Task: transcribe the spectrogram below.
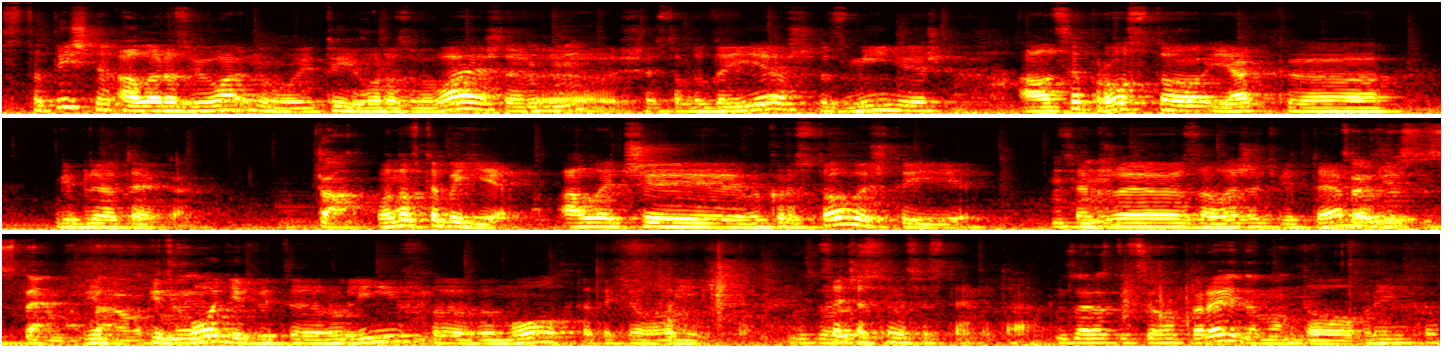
статичне, але розвиває, ну, і ти його розвиваєш, е, Мгм. щось там додаєш, змінюєш. Але це просто як е, бібліотека. Так. Вона в тебе є. Але чи використовуєш ти її? Це вже залежить від тебе, Це вже від, система. від та, от ми- від рулів, е, вимог та такого іншого. Це зараз, частина системи, так. зараз до цього перейдемо. Добренько.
